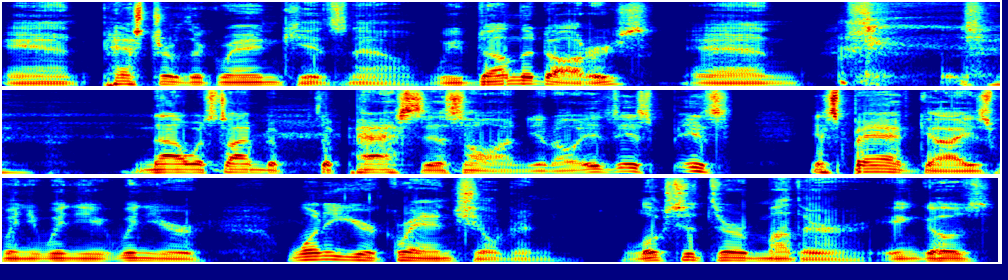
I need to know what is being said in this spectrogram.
and pester the grandkids. Now we've done the daughters, and now it's time to, to pass this on. You know, it's it's it's it's bad, guys. When you when you when you're one of your grandchildren looks at their mother and goes,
